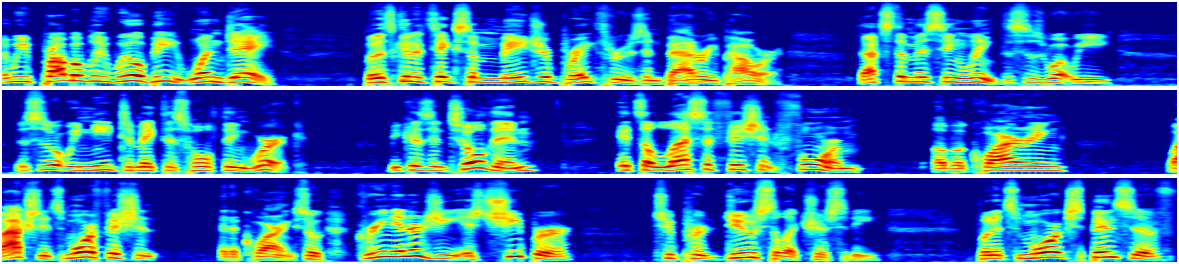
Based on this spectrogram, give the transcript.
And we probably will be one day. But it's going to take some major breakthroughs in battery power. That's the missing link. This is what we this is what we need to make this whole thing work. Because until then, it's a less efficient form of acquiring well actually it's more efficient at acquiring. So green energy is cheaper to produce electricity, but it's more expensive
